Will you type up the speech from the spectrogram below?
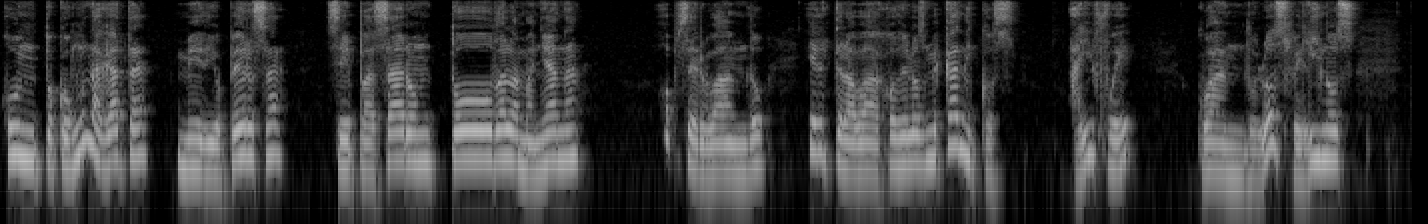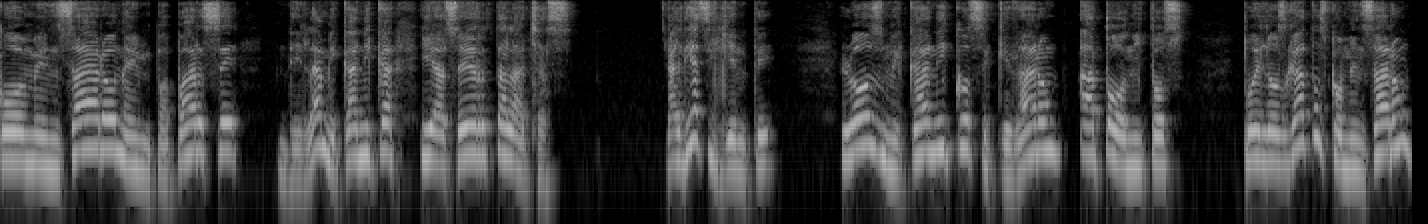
junto con una gata medio persa, se pasaron toda la mañana observando el trabajo de los mecánicos. Ahí fue cuando los felinos comenzaron a empaparse de la mecánica y a hacer talachas. Al día siguiente, los mecánicos se quedaron atónitos, pues los gatos comenzaron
